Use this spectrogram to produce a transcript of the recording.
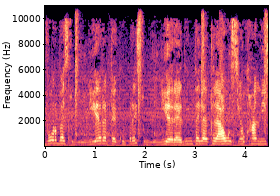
vorbe subliniere pe cu presubliniere dintele Claus Iohannis.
